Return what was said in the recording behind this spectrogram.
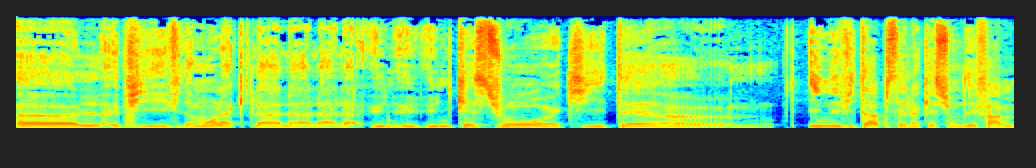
Euh, et puis évidemment, la, la, la, une, une question euh, qui était euh, inévitable, c'est la question des femmes.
